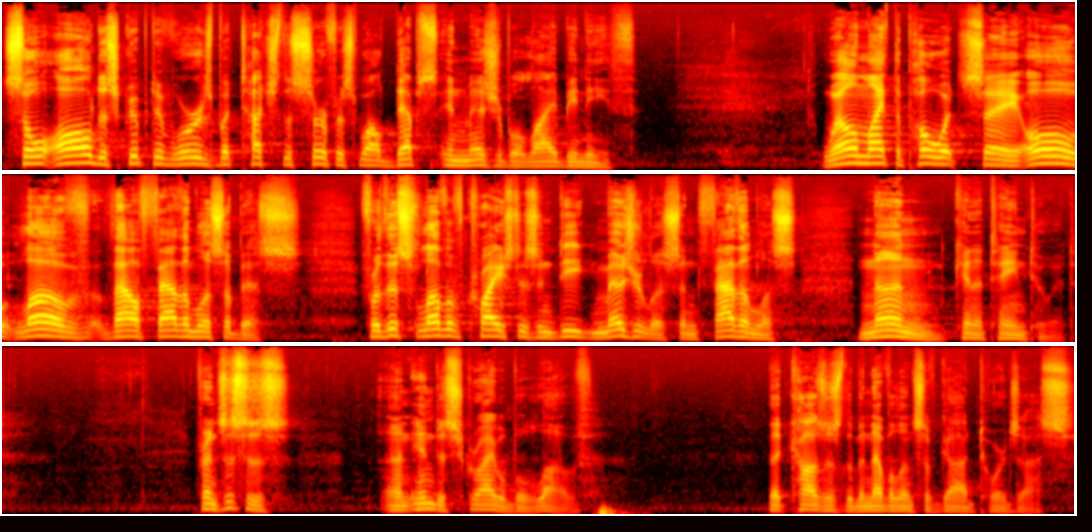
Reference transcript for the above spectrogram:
so all descriptive words but touch the surface while depths immeasurable lie beneath. Well might the poet say, O love, thou fathomless abyss, for this love of Christ is indeed measureless and fathomless. None can attain to it. Friends, this is an indescribable love that causes the benevolence of God towards us.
